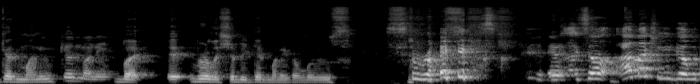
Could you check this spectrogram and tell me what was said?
good money, Good money, but it really should be good money to lose. right? And uh, so I'm actually gonna go with,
